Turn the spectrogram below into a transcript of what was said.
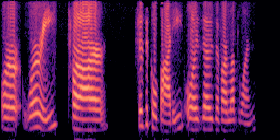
or worry for our physical body or those of our loved ones,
